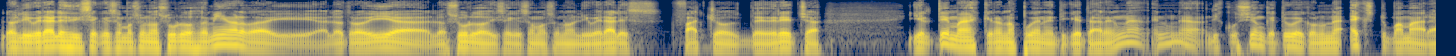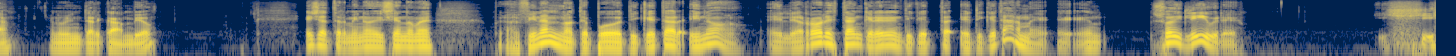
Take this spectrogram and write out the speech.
los liberales dicen que somos unos zurdos de mierda y al otro día los zurdos dicen que somos unos liberales fachos de derecha. Y el tema es que no nos pueden etiquetar. En una, en una discusión que tuve con una ex Tupamara, en un intercambio, ella terminó diciéndome, pero al final no te puedo etiquetar. Y no, el error está en querer etiqueta- etiquetarme. Soy libre. Y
